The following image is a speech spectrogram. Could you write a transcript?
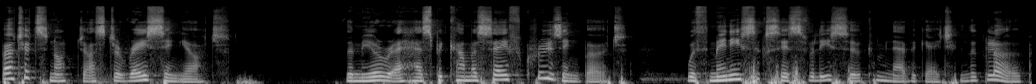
But it's not just a racing yacht. The Miura has become a safe cruising boat, with many successfully circumnavigating the globe.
